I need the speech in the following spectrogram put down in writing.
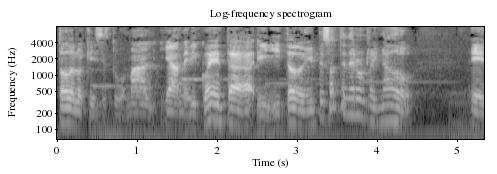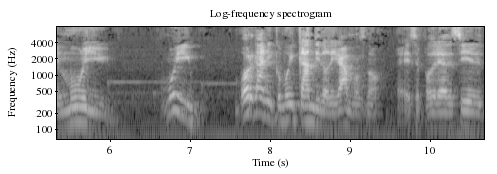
todo lo que hice estuvo mal, ya me di cuenta y, todo, y empezó a tener un reinado eh, muy, muy orgánico, muy cándido, digamos, ¿no? Eh, se podría decir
